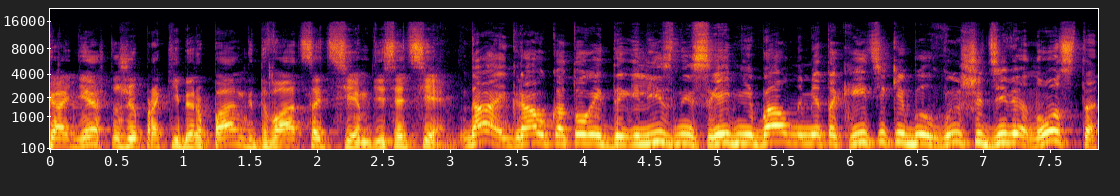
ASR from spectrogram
Конечно же, про Киберпанк 2077. Да, игра, у которой дорелизный средний балл на метакритике был выше 90.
